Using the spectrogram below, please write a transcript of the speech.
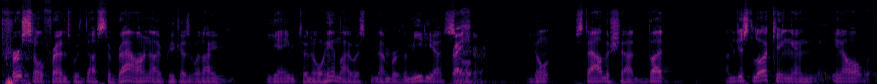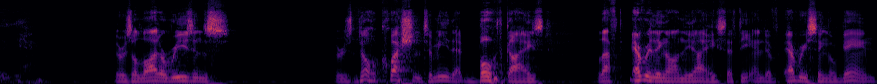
personal friends with Dustin Brown uh, because when I began to know him, I was a member of the media. So Right. Sure. you don't establish that. But I'm just looking, and you know, there's a lot of reasons. There's no question to me that both guys left everything on the ice at the end of every single game.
